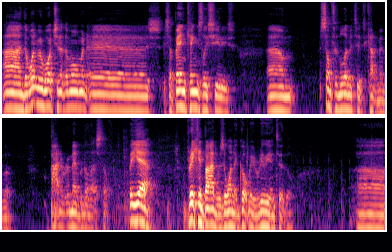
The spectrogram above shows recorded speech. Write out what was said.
And the one we're watching at the moment is it's a Ben Kingsley series, um, something limited. Can't remember. Bad at remembering all that stuff. But yeah, Breaking Bad was the one that got me really into it though. Uh,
